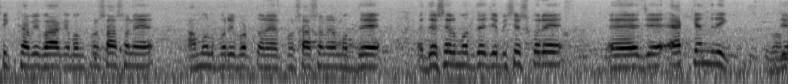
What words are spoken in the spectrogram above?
শিক্ষা বিভাগ এবং প্রশাসনে আমূল পরিবর্তনের প্রশাসনের মধ্যে, দেশের মধ্যে যে বিশেষ করে যে এক কেন্দ্রিক, যে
